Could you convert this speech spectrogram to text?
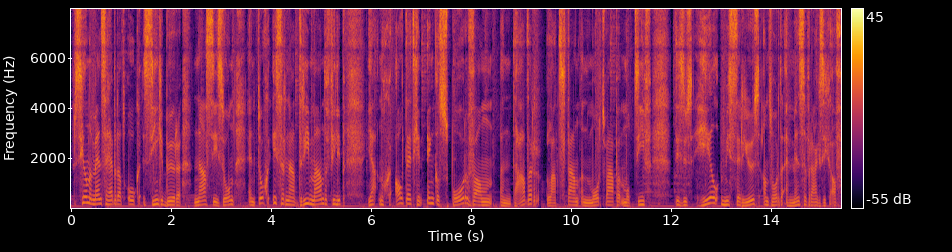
Verschillende mensen hebben dat ook zien gebeuren naast die zoon. En toch is er na drie maanden, Filip, ja, nog altijd geen enkel spoor van een dader, laat staan een moordwapen, motief. Het is dus heel mysterieus aan het worden en mensen vragen zich af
